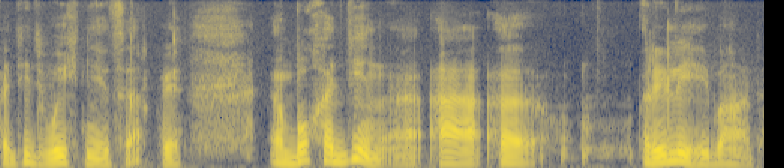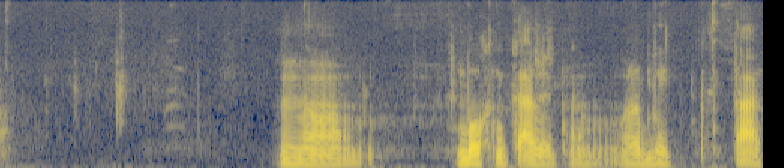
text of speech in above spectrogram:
Ходіть в їхній церкві. Бог один, а, а е, релігій багато. Но Бог не каже нам робити так,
